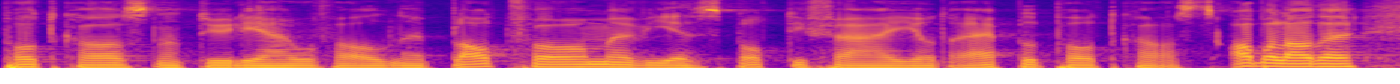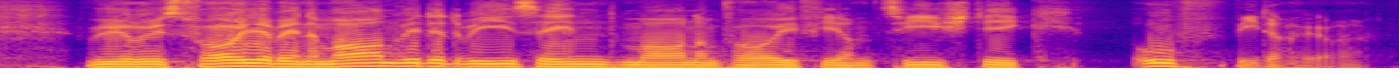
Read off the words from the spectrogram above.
Podcast natürlich auch auf allen Plattformen wie Spotify oder Apple Podcasts abladen. Wir würden uns freuen, wenn ihr morgen wieder dabei sind. Morgen am 5 Uhr am Dienstag. Auf Wiederhören.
